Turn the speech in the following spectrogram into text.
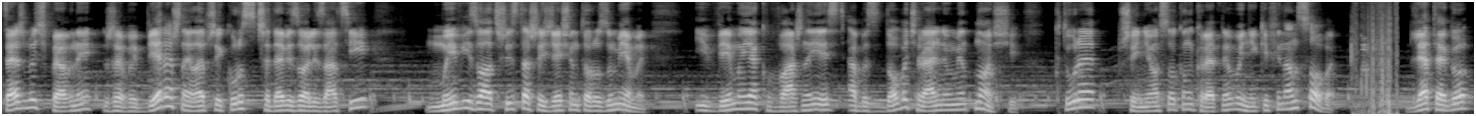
Chcesz być pewny, że wybierasz najlepszy kurs 3D wizualizacji? My Visual 360 to rozumiemy i wiemy jak ważne jest, aby zdobyć realne umiejętności, które przyniosą konkretne wyniki finansowe. Dlatego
